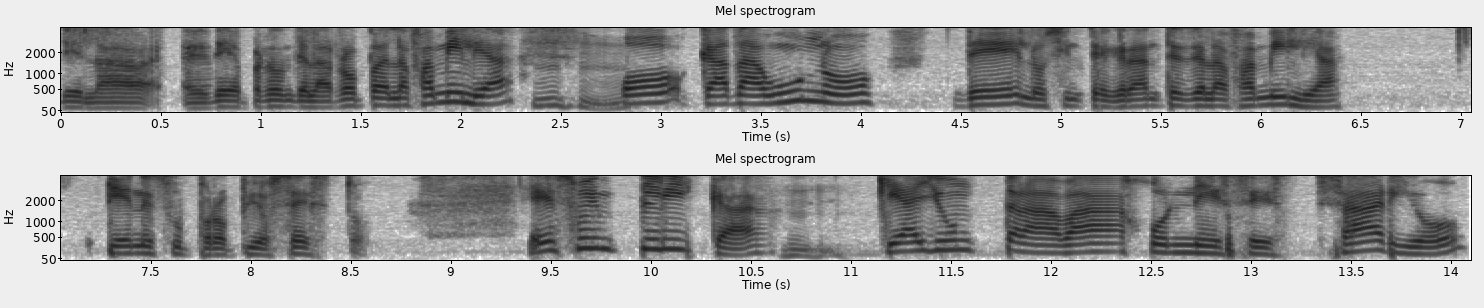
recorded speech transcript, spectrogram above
de la, eh, de- perdón, de la ropa de la familia o cada uno de los integrantes de la familia tiene su propio cesto. Eso implica que hay un trabajo necesario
